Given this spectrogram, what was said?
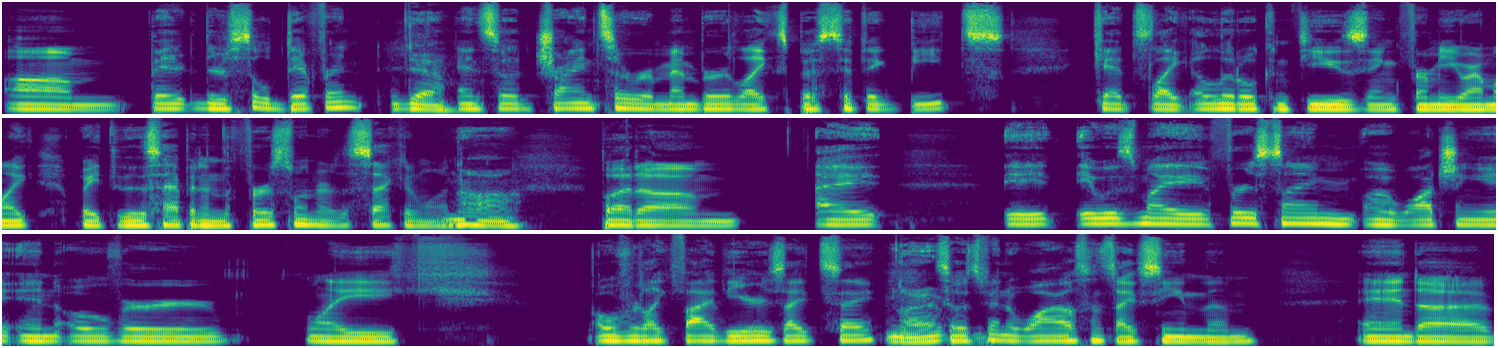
um they're, they're still different yeah. and so trying to remember like specific beats gets like a little confusing for me where i'm like wait did this happen in the first one or the second one Uh, but um i it it was my first time uh, watching it in over like over like five years i'd say right. so it's been a while since I've seen them, and uh,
